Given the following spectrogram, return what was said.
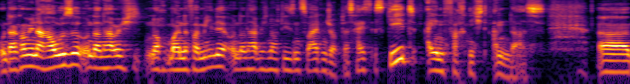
Und dann komme ich nach Hause und dann habe ich noch meine Familie und dann habe ich noch diesen zweiten Job. Das heißt, es geht einfach nicht anders. Äh,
